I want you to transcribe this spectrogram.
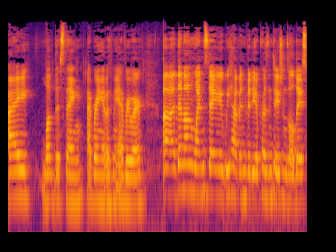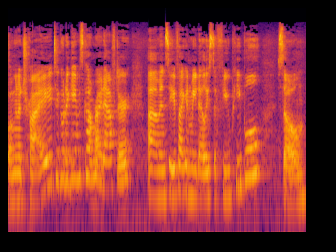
I love this thing. I bring it with me everywhere. Uh, then on Wednesday, we have NVIDIA presentations all day, so I'm going to try to go to Gamescom right after um, and see if I can meet at least a few people. So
